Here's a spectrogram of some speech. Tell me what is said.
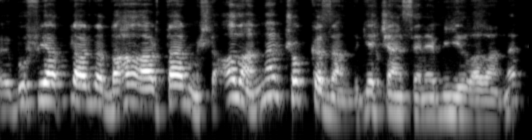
e, bu fiyatlarda daha artarmış. Alanlar çok kazandı. Geçen sene bir yıl alanlar.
